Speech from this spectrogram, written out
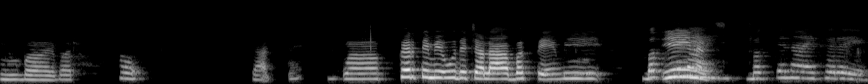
बर बर. हो. चालतंय. अं, करते मी उद्याच्याला बघते. मी बघते येईनच. नाही. बघते नाही खरं आहे.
